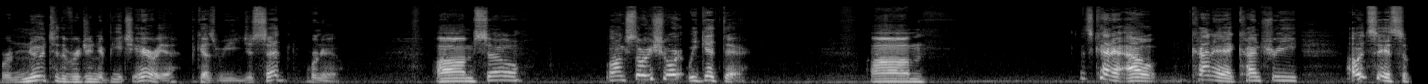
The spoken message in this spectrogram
We're new to the Virginia Beach area because we just said we're new. Um, so, long story short, we get there. Um, it's kind of out, kind of a country. I would say it's a,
